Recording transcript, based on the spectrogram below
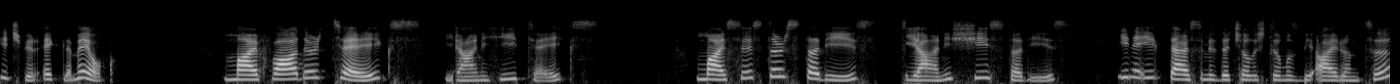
hiçbir ekleme yok. My father takes yani he takes. My sister studies yani she studies. Yine ilk dersimizde çalıştığımız bir ayrıntı.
